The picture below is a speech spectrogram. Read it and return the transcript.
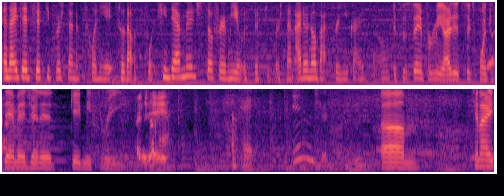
and I did 50% of 28, so that was 14 damage. So for me, it was 50%. I don't know about for you guys though. It's the same for me. I did six points of damage, and it gave me three. I did Okay. eight. Okay. Interesting. Um, can I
